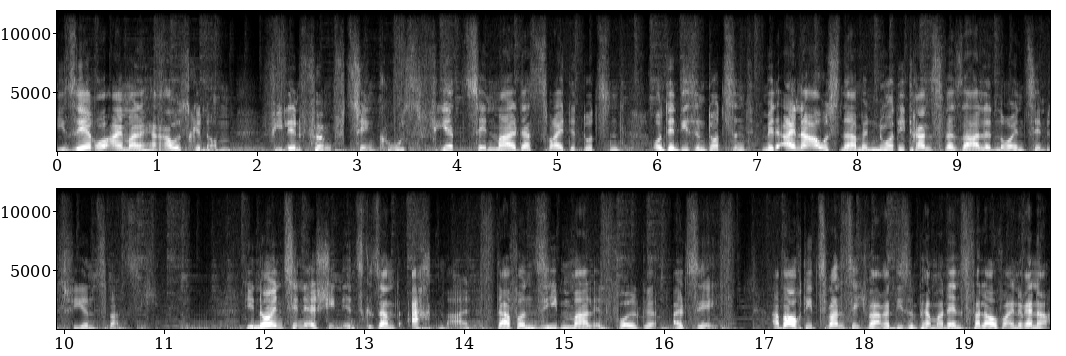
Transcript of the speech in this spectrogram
Die Zero einmal herausgenommen, fiel in 15 Qs 14 mal das zweite Dutzend und in diesem Dutzend mit einer Ausnahme nur die Transversale 19 bis 24. Die 19 erschien insgesamt 8 Mal, davon 7 Mal in Folge als Serie. Aber auch die 20 war in diesem Permanenzverlauf ein Renner.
